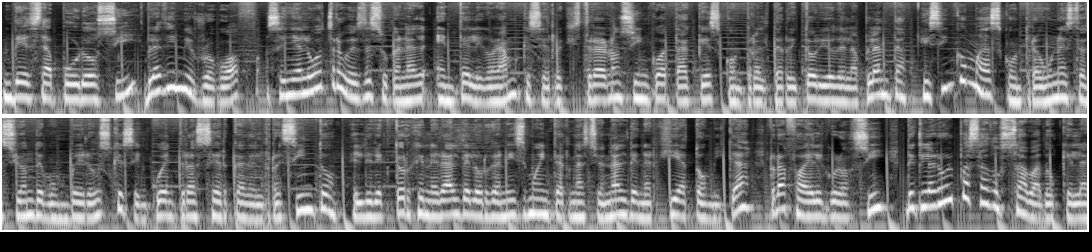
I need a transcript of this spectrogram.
de Zaporozhye, Vladimir Rogov, señaló a través de su canal en Telegram que se registraron cinco ataques contra el territorio de la planta y cinco más contra una estación de bomberos que se encuentra cerca del recinto. El director general del Organismo Internacional de Energía Atómica, Rafael Grossi, declaró el pasado sábado que la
